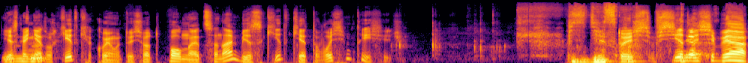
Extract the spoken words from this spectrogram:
Если Мгм. нету скидки какой-нибудь, то есть вот полная цена без скидки это 8 тысяч. Пиздец. То есть все для себя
